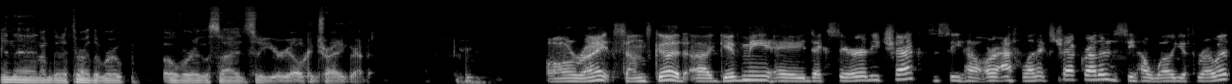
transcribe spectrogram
And then I'm gonna throw the rope over the side so Üreal can try and grab it. All right, sounds good. Uh, give me a dexterity check to see how, or athletics check rather, to see how well you throw it.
